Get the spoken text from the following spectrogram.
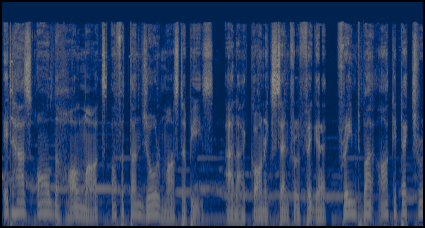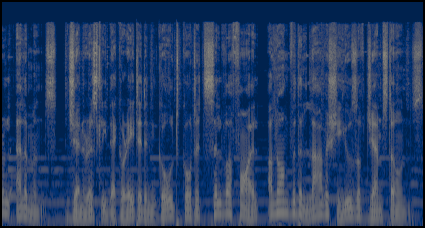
it has all the hallmarks of a Tanjore masterpiece, an iconic central figure framed by architectural elements, generously decorated in gold-coated silver foil along with a lavish use of gemstones.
